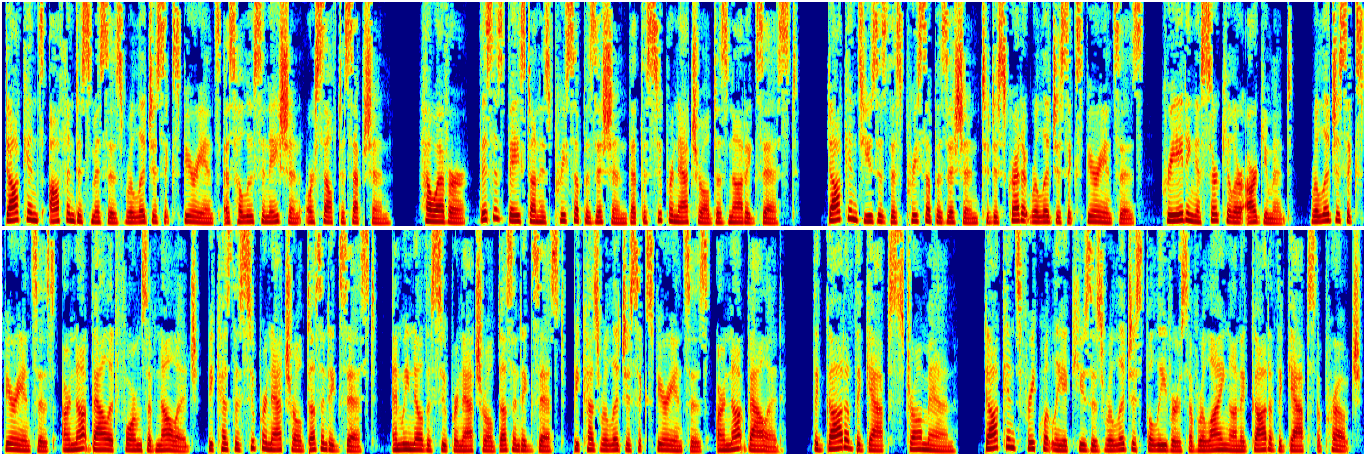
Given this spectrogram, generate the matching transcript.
Dawkins often dismisses religious experience as hallucination or self-deception. However, this is based on his presupposition that the supernatural does not exist. Dawkins uses this presupposition to discredit religious experiences, creating a circular argument. Religious experiences are not valid forms of knowledge because the supernatural doesn't exist, and we know the supernatural doesn't exist because religious experiences are not valid. The God of the Gaps straw man. Dawkins frequently accuses religious believers of relying on a God of the gaps approach,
